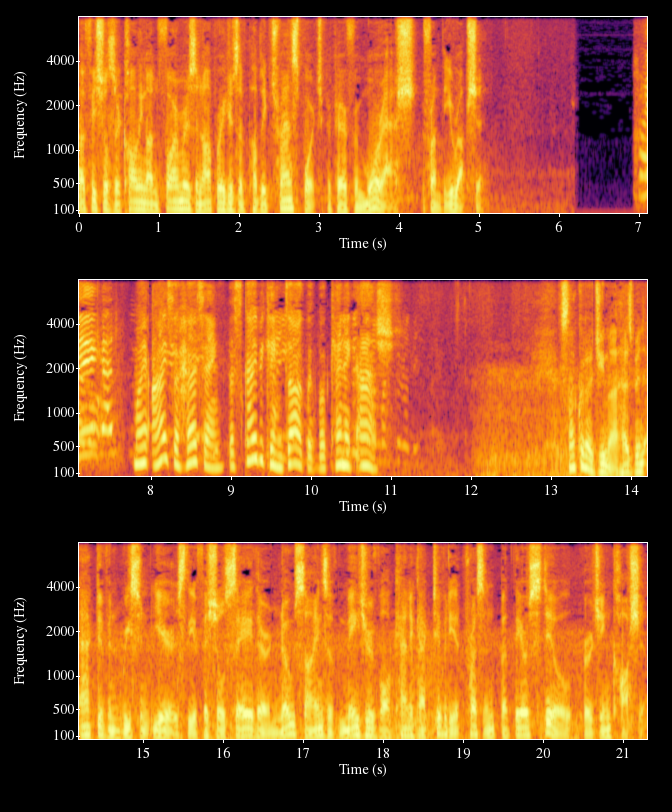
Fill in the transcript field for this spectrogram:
Officials are calling on farmers and operators of public transport to prepare for more ash from the eruption. My eyes are hurting. The sky became dark with volcanic ash. Sakurajima has been active in recent years. The officials say there are no signs of major volcanic activity at present, but they are still urging caution.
